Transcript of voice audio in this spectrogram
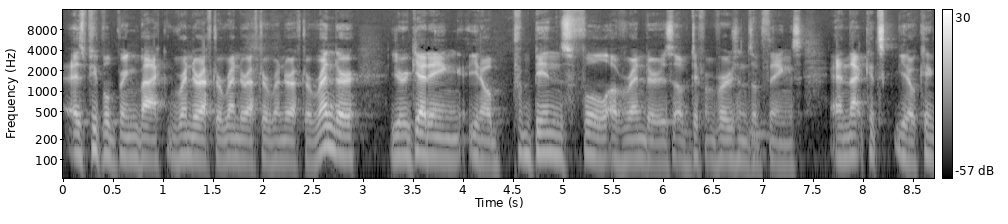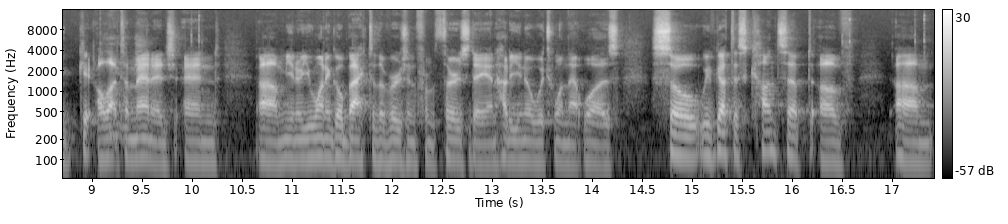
as people bring back render after render after render after render, you're getting you know bins full of renders of different versions of things, and that gets you know can get a lot to manage. And um, you know you want to go back to the version from Thursday, and how do you know which one that was? So we've got this concept of um,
